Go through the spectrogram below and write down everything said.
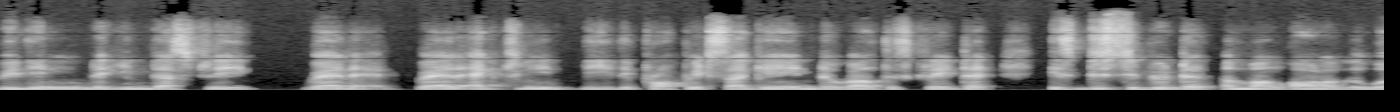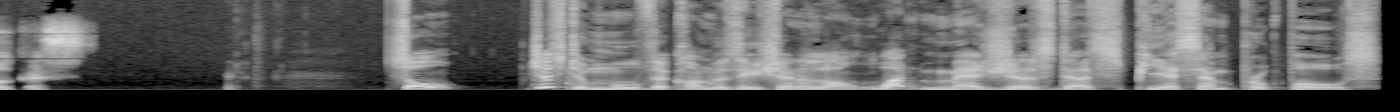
within the industry where the, where actually the, the profits are gained, the wealth is created, is distributed among all of the workers. So just to move the conversation along, what measures does PSM propose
